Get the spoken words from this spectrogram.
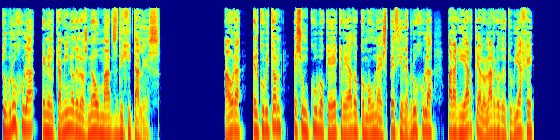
tu brújula en el camino de los nomads digitales. Ahora, el cubitón es un cubo que he creado como una especie de brújula para guiarte a lo largo de tu viaje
